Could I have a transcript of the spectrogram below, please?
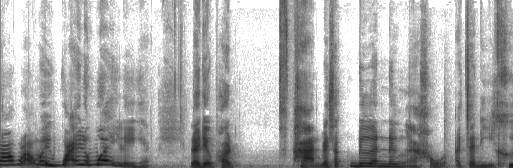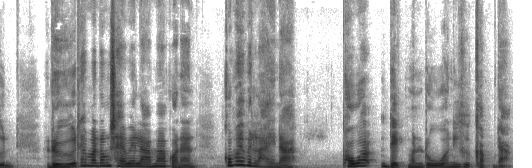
ร้องร้องไม่ไหวแล้วเว้ยอะไรเงี้ยแล้วเดี๋ยวพอผ่านไปสักเดือนหนึ่งอะเขาอาจจะดีขึ้น หรือถ้ามันต้องใช้เวลามากกว่านั้น ก็ไม่เป็นไรนะ เพราะว่าเด็กมันรู้ว่านี่คือกับดัก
